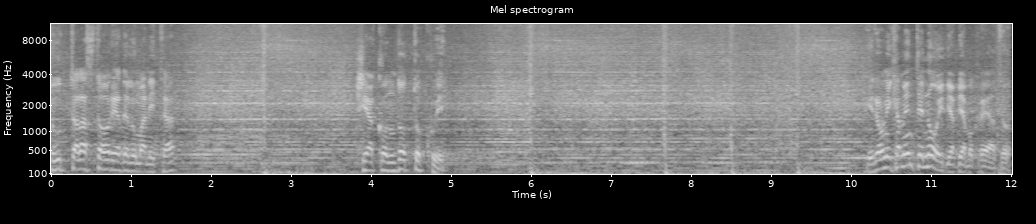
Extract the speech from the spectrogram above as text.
Tutta la storia dell'umanità ci ha condotto qui. Ironicamente noi vi abbiamo creato.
